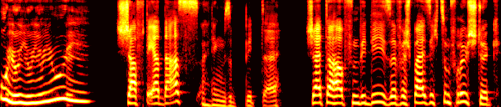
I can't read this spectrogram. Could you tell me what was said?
ui, ui, ui, ui. Schafft er das? Ich denke mir so, bitte. Scheiterhaufen wie diese verspeise ich zum Frühstück.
